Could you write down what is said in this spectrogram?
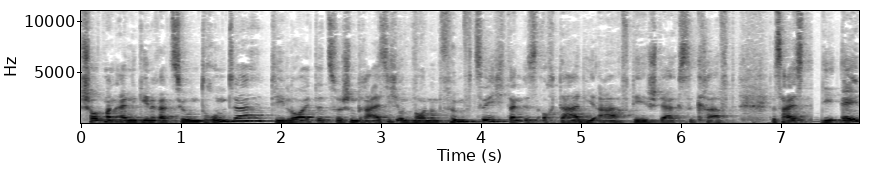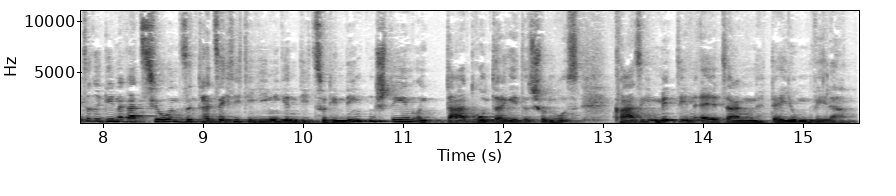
Schaut man eine Generation drunter, die Leute zwischen 30 und 59, dann ist auch da die AfD stärkste Kraft. Das heißt, die ältere Generation sind tatsächlich diejenigen, die zu den Linken stehen und da drunter geht es schon los, quasi mit den Eltern der jungen Wähler.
